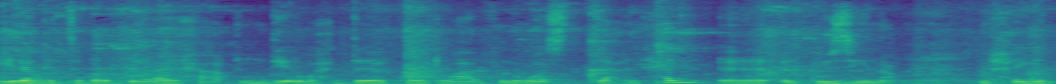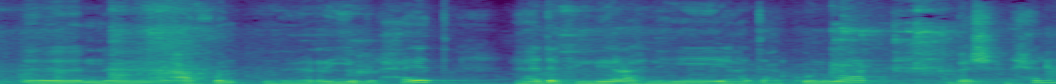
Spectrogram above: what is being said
الا كنت بربي رايحه ندير واحد الكونتوار في الوسط تاع نحل آه الكوزينة. نحيط آه عفوا نريب الحيط. هذاك اللي راه هي تاع الكولوار باش نحل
